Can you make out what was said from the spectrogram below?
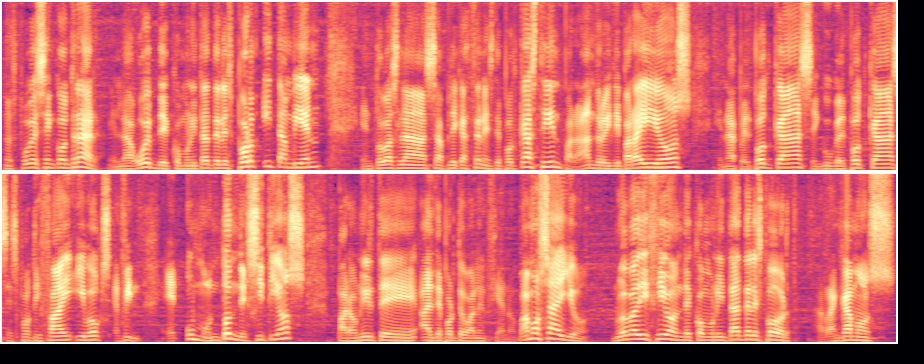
Nos puedes encontrar en la web de Comunidad del Sport y también en todas las aplicaciones de podcasting para Android y para iOS, en Apple Podcasts, en Google Podcasts, Spotify, Evox, en fin, en un montón de sitios para unirte al deporte valenciano. Vamos a ello. Nueva edición de Comunidad del Sport. Arrancamos.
